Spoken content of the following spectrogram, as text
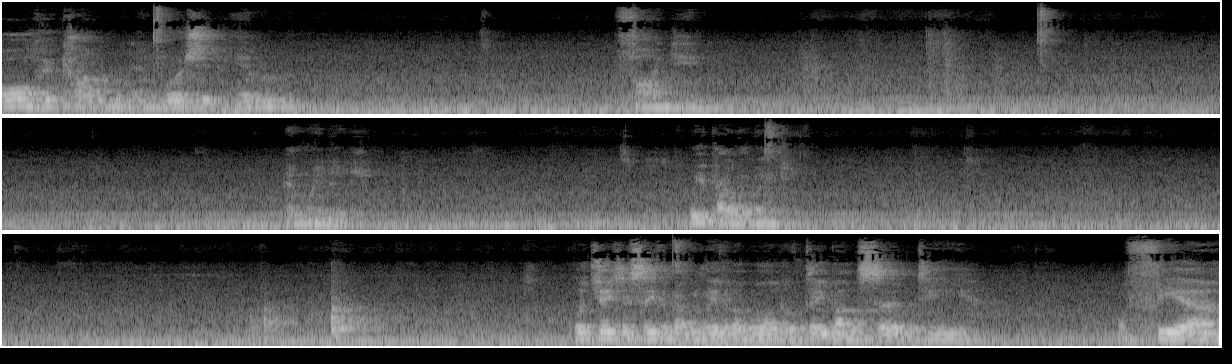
all who come and worship him find him. And need him. Will you pray with me? Lord Jesus, even though we live in a world of deep uncertainty, of fear,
